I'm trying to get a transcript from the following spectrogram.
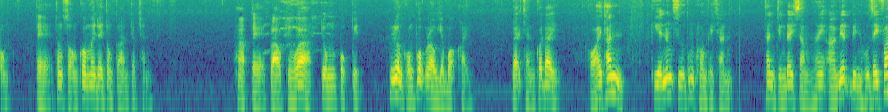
อง แต่ทั้งสองก็ไม่ได้ต้องการจากฉัน หากแต่กล่าวเพียงว่าจงปกปิดเรื่องของพวกเราอย่าบอกใคร และฉันก็ได้ขอให้ท่านเขียนหนังสือคุ้มครองแก่ฉัน ท่านจึงได้สั่งให้อาเมีรบินฮุไซฟะ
